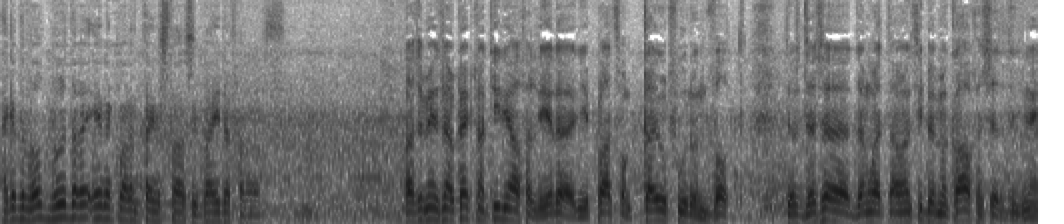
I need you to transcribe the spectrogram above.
Ek het 'n wildboerdery en 'n kwarantainestasie beide van ons. As jy mens nou kyk na 10 jaar gelede en jy praat van kuilvoer en wild. Dis dis 'n ding wat ouens nie bymekaar gesit het nie, nee.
